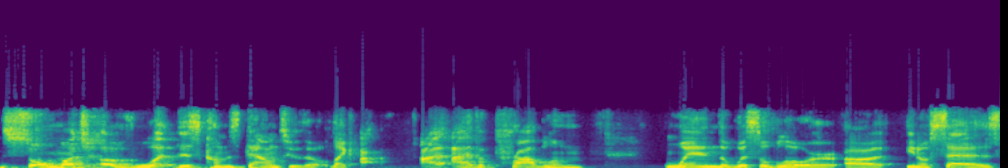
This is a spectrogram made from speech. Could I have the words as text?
so much of what this comes down to though like I, I, have a problem when the whistleblower uh, you know says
